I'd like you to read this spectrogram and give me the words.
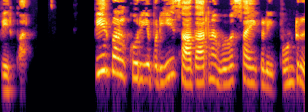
பீர்பால். பீர்பால் கூறியபடியே சாதாரண விவசாயிகளைப் போன்று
